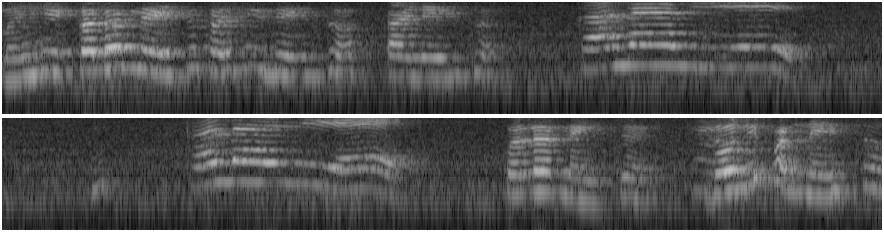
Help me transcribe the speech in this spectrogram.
मग हे कलर न्यायचं का हे न्यायचं? काय न्यायचं? कलर न्यायचं दोन्ही पण न्यायचं.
